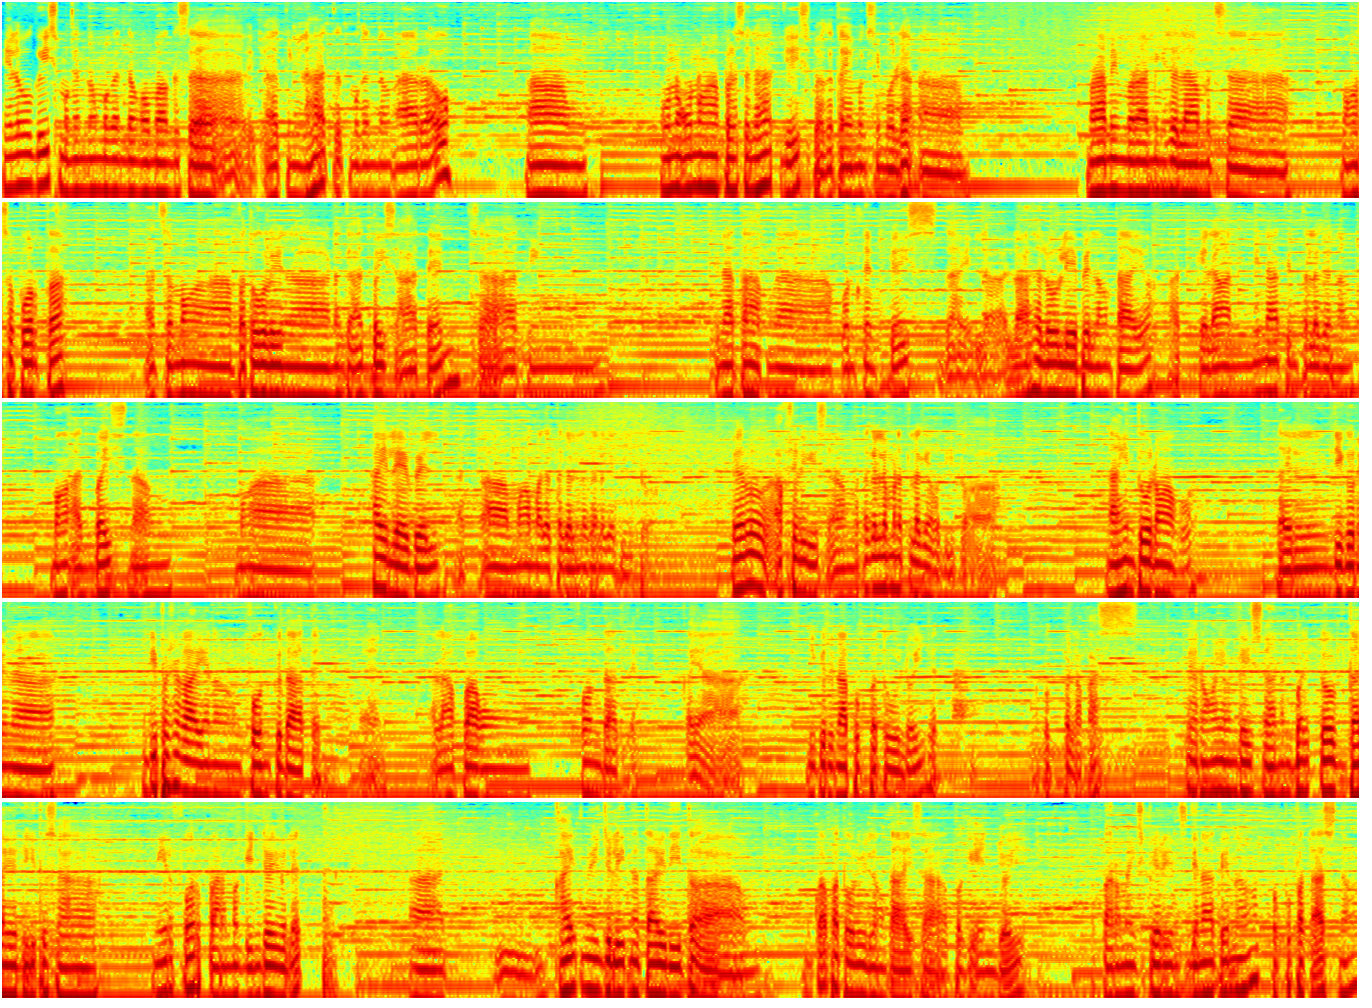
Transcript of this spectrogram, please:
Hello guys, magandang magandang umaga sa uh, ating lahat at magandang araw. Um, unang-una nga pala sa lahat guys, bago tayo magsimula, um, maraming maraming salamat sa mga suporta at sa mga patuloy na nag-advise sa atin sa ating tinatahak na content guys dahil uh, nasa low level lang tayo at kailangan din natin talaga ng mga advice ng mga high level at ah, mga matatagal na talaga dito. Pero actually guys, ah, matagal naman na talaga ako dito. ah. nahinto lang ako dahil hindi ko rin na hindi pa siya kaya ng phone ko dati. Ayan. Wala pa akong phone dati. Kaya hindi ko rin napagpatuloy at napagpalakas. Pero ngayon guys, ah, nagbalik loob tayo dito sa Mir 4 para mag-enjoy ulit. At kahit medyo late na tayo dito, um, magpapatuloy lang tayo sa pag enjoy para ma-experience din natin ang pagpapataas ng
